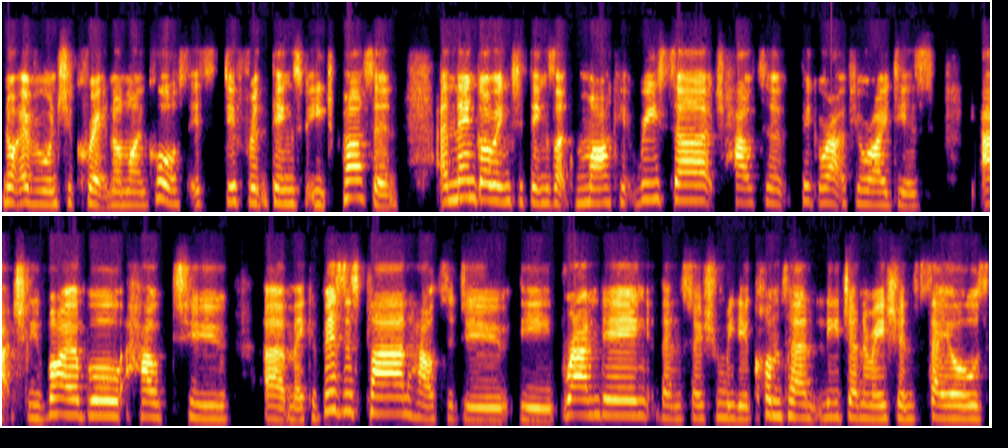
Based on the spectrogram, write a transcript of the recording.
not everyone should create an online course. It's different things for each person. And then going to things like market research how to figure out if your idea is actually viable how to uh, make a business plan, how to do the branding, then social media content, lead generation, sales,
